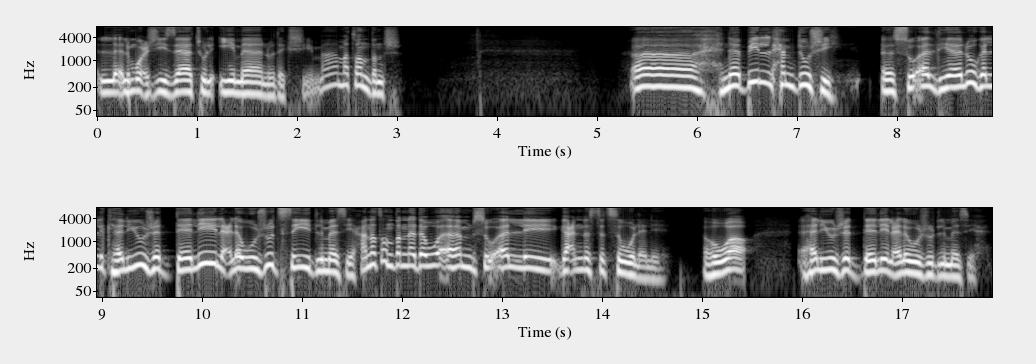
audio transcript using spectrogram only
ال- المعجزات والإيمان وداك الشيء ما ما تنظنش. آه نبيل الحمدوشي السؤال ديالو قال لك هل يوجد دليل على وجود السيد المسيح؟ أنا تنظن هذا هو أهم سؤال اللي كاع الناس تتسول عليه. هو هل يوجد دليل على وجود المسيح؟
